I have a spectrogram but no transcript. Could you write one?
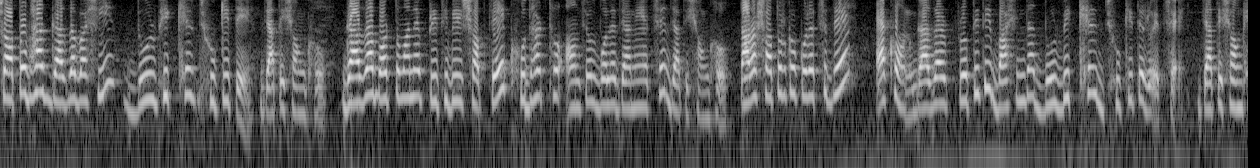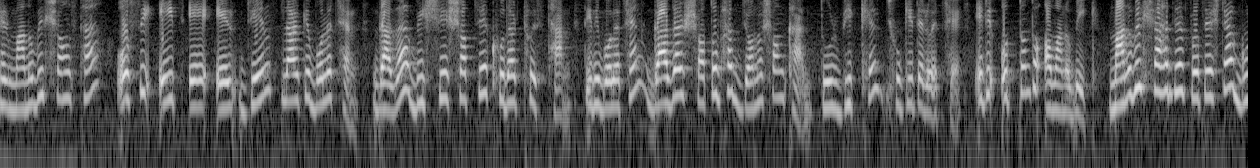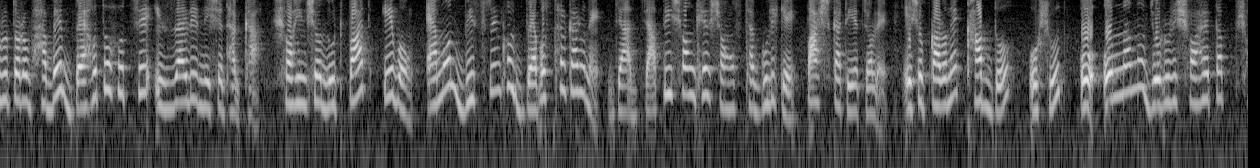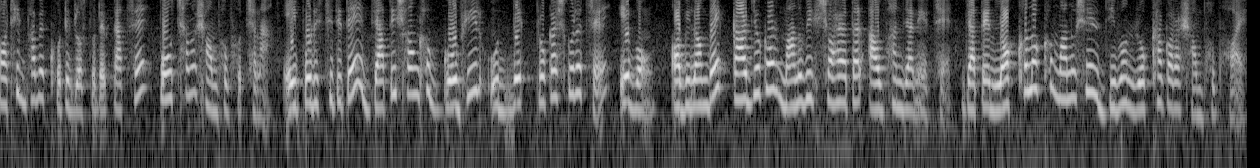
শতভাগ গাজাবাসী দুর্ভিক্ষের ঝুঁকিতে জাতিসংঘ। গাজা বর্তমানে পৃথিবীর সবচেয়ে ক্ষুধার্ত অঞ্চল বলে জানিয়েছে জাতিসংঘ। তারা সতর্ক করেছে যে, এখন গাজার প্রতিটি বাসিন্দা দুর্ভিক্ষের ঝুঁকিতে রয়েছে। জাতিসংঘের মানবিক সংস্থা ওসিএইচএ এর জেমস লার্কে বলেছেন, গাজা বিশ্বের সবচেয়ে ক্ষুধার্থ স্থান। তিনি বলেছেন, গাজার শতভাগ জনসংখ্যা দুর্ভিক্ষের ঝুঁকিতে রয়েছে। এটি অত্যন্ত অমানবিক। মানবিক সাহায্যের প্রচেষ্টা গুরুতরভাবে ব্যাহত হচ্ছে ইসরায়েলি নিষেধাজ্ঞা। সহিংস লুটপাট এবং এমন বিশৃঙ্খল ব্যবস্থার কারণে যা জাতিসংঘের সংস্থাগুলিকে পাশ কাটিয়ে চলে। এসব কারণে খাদ্য ওষুধ ও অন্যান্য জরুরি সহায়তা সঠিকভাবে ক্ষতিগ্রস্তদের কাছে পৌঁছানো সম্ভব হচ্ছে না। এই পরিস্থিতিতে জাতিসংঘ গভীর উদ্বেগ প্রকাশ করেছে এবং অবিলম্বে কার্যকর মানবিক সহায়তার আহ্বান জানিয়েছে, যাতে লক্ষ লক্ষ মানুষের জীবন রক্ষা করা সম্ভব হয়।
